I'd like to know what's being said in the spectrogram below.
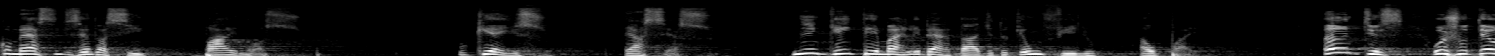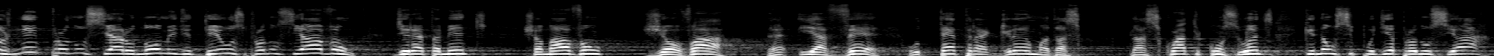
comecem dizendo assim: Pai Nosso. O que é isso? É acesso. Ninguém tem mais liberdade do que um filho ao Pai. Antes, os judeus nem pronunciaram o nome de Deus, pronunciavam diretamente, chamavam Jeová, né, Yahvé, o tetragrama das, das quatro consoantes que não se podia pronunciar,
